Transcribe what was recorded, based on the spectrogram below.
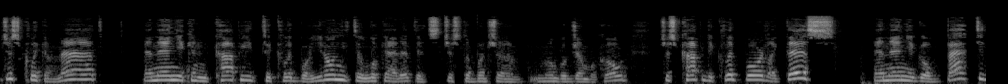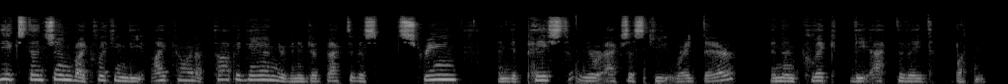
Just click on that and then you can copy to clipboard. You don't need to look at it. It's just a bunch of mumbo jumbo code. Just copy to clipboard like this and then you go back to the extension. By clicking the icon up top again you're going to get back to this screen and you paste your access key right there and then click the activate button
